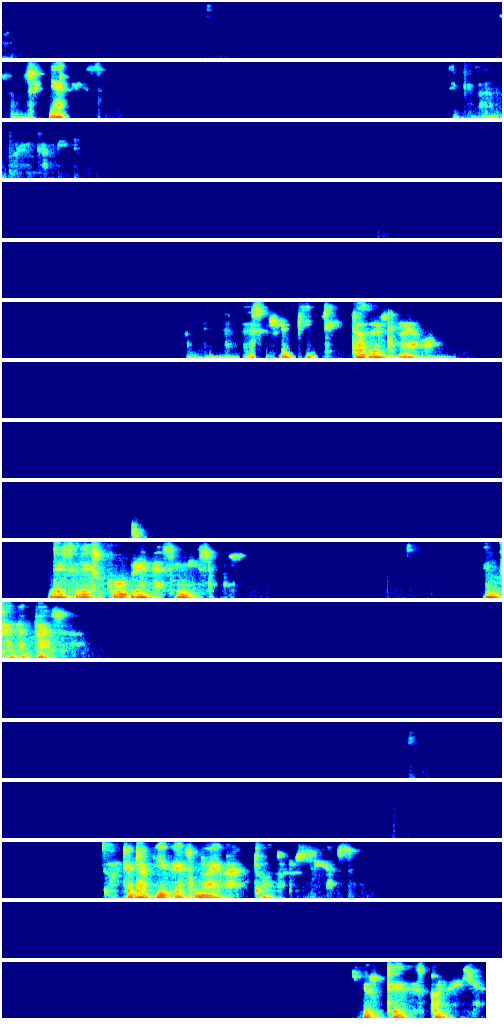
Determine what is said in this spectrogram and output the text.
Son señales se repite todo es nuevo. Se descubren a sí mismos en cada paso. La vida es nueva todos los días. Y ustedes con ella.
